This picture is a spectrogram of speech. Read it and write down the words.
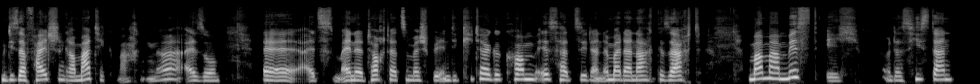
mit dieser falschen Grammatik machen. Ne? Also äh, als meine Tochter zum Beispiel in die Kita gekommen ist, hat sie dann immer danach gesagt, Mama misst ich. Und das hieß dann,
